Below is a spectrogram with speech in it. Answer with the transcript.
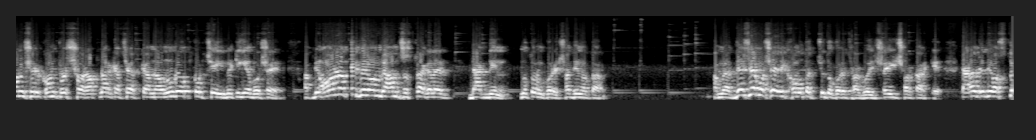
মানুষের কণ্ঠস্বর। আপনার কাছে আজকে আমরা অনুরোধ করছি এই মিটিং এ বসে। আপনি অনতি বিলম্বে আর্মস স্ট্রাগলের ডাক দিন, নতুন করে স্বাধীনতা আমরা দেশে বসে এই ক্ষমতাচ্যুত করে ছাড়বো সেই সরকারকে। তারা যদি অস্ত্র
